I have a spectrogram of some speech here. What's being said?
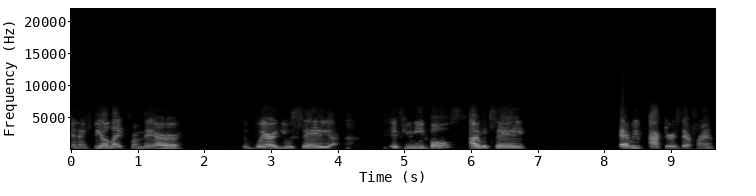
and I feel like from there, where you say if you need both, I would say every actor is different.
